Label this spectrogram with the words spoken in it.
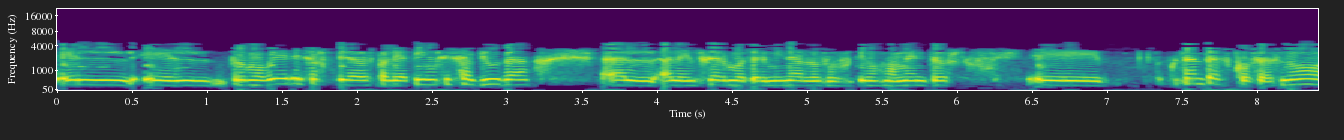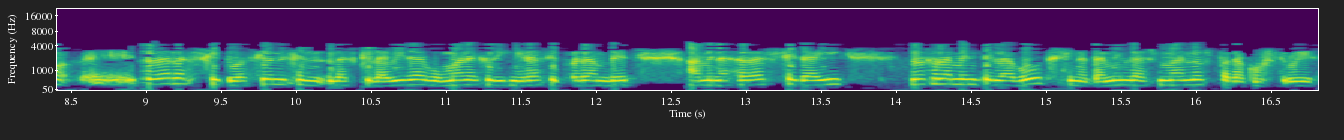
el, promover esos cuidados paliativos, esa ayuda al, al enfermo a terminar los últimos momentos, eh, tantas cosas, ¿no? Eh, todas las situaciones en las que la vida humana y su dignidad se puedan ver amenazadas, ser ahí no solamente la voz, sino también las manos para construir.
